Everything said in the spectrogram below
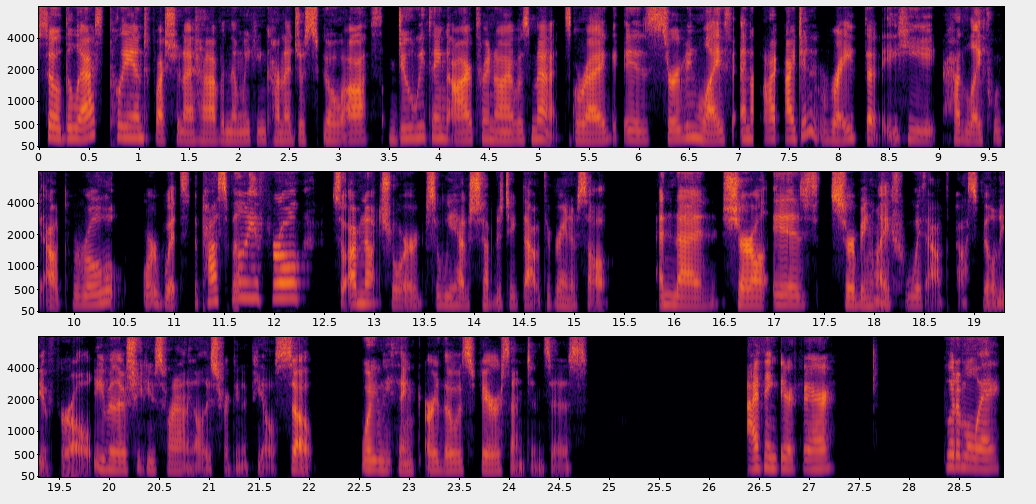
So the last planned question I have, and then we can kind of just go off. Do we think eye for an eye was met? Greg is serving life, and I, I didn't write that he had life without parole or with the possibility of parole. So I'm not sure. So we have just have to take that with a grain of salt. And then Cheryl is serving life without the possibility of parole, even though she keeps filing all these freaking appeals. So what do we think? Are those fair sentences? I think they're fair. Put them away.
